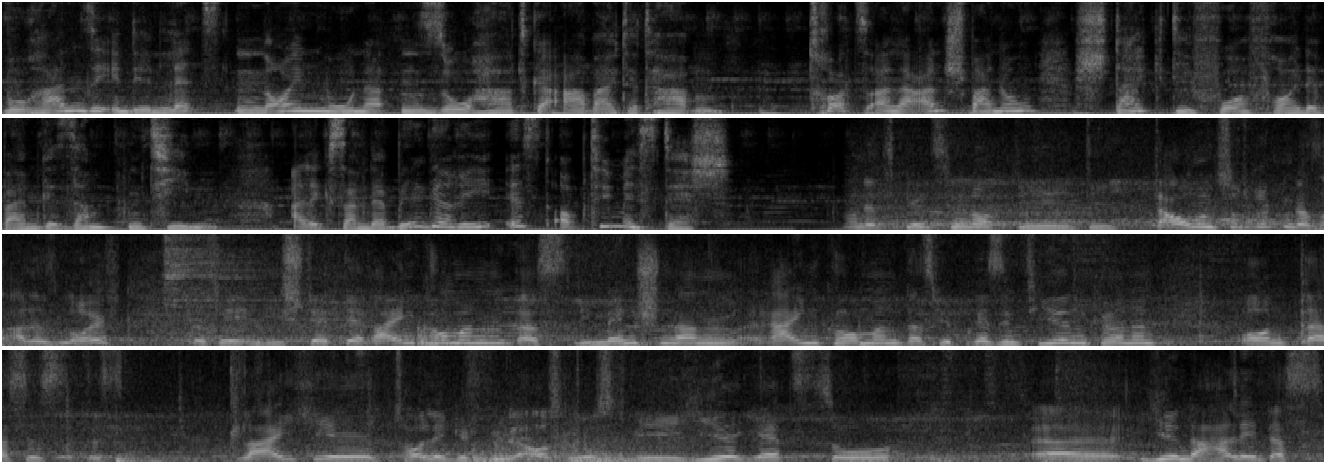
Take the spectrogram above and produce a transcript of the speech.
woran sie in den letzten neun Monaten so hart gearbeitet haben. Trotz aller Anspannung steigt die Vorfreude beim gesamten Team. Alexander Bilgeri ist optimistisch. Und jetzt gilt es nur noch, die, die, Daumen zu drücken, dass alles läuft, dass wir in die Städte reinkommen, dass die Menschen dann reinkommen, dass wir präsentieren können und dass es das gleiche tolle Gefühl auslöst wie hier jetzt so äh, hier in der Halle, dass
